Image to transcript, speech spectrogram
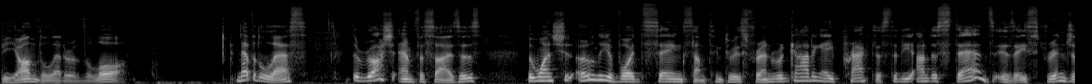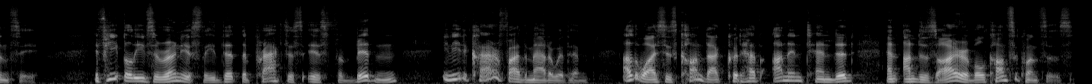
beyond the letter of the law. Nevertheless, the Rosh emphasizes that one should only avoid saying something to his friend regarding a practice that he understands is a stringency. If he believes erroneously that the practice is forbidden, you need to clarify the matter with him. Otherwise, his conduct could have unintended and undesirable consequences.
